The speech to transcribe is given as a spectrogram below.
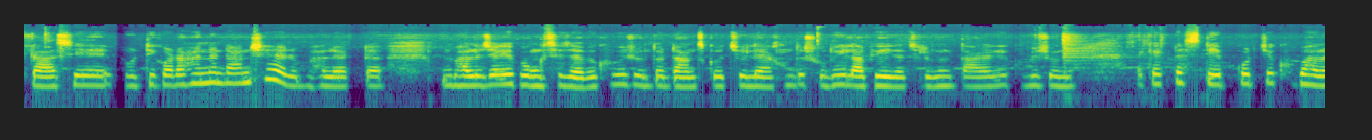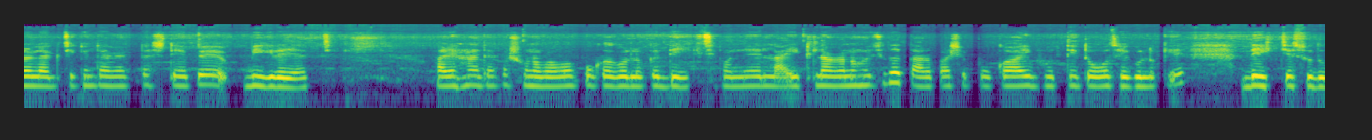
ক্লাসে ভর্তি করা হয় না ডান্সের ভালো একটা ভালো জায়গায় পৌঁছে যাবে। খুবই সুন্দর ডান্স করছিল। এখন তো শুধুই লাফিয়ে যাচ্ছিল, কিন্তু তার আগে খুবই সুন্দর। এক একটা স্টেপ করছে, খুব ভালো লাগছে, কিন্তু এক একটা স্টেপে বিগড়ে যাচ্ছে। আর এখানে দেখো সোনা বাবা পোকাগুলোকে দেখছে মানে লাইট লাগানো হয়েছে তো, তার পাশে পোকায় ভর্তি তো সেগুলোকে দেখছে শুধু।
